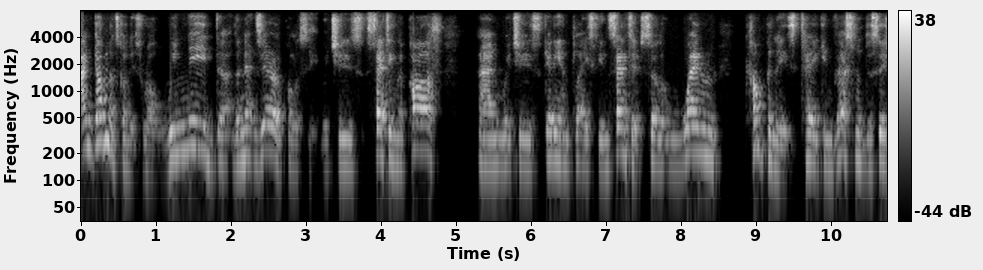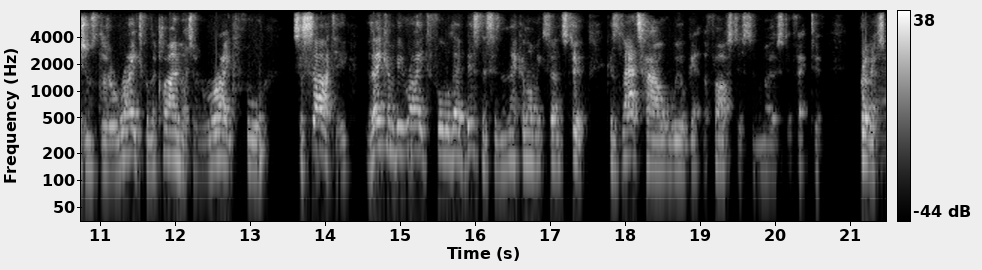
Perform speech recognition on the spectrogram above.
And government's got its role. We need uh, the net zero policy, which is setting the path and which is getting in place the incentives so that when companies take investment decisions that are right for the climate and right for society, they can be right for their businesses in an economic sense too, because that's how we'll get the fastest and most effective progress.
